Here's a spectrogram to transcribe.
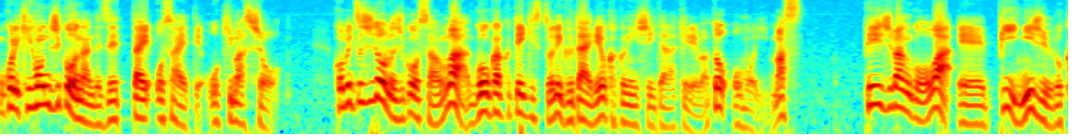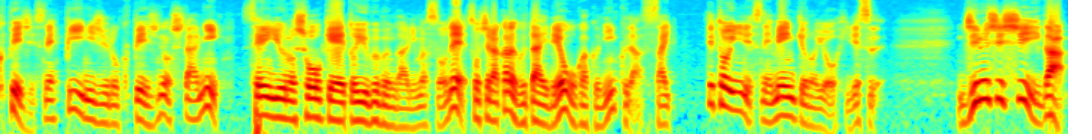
もうこれ基本事項なんで絶対押さえておきましょう。個別指導の受講さんは合格テキストで具体例を確認していただければと思います。ページ番号は、えー、P26 ページですね。P26 ページの下に占有の承継という部分がありますので、そちらから具体例をご確認ください。で、問いにですね、免許の用費です。地主 C が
